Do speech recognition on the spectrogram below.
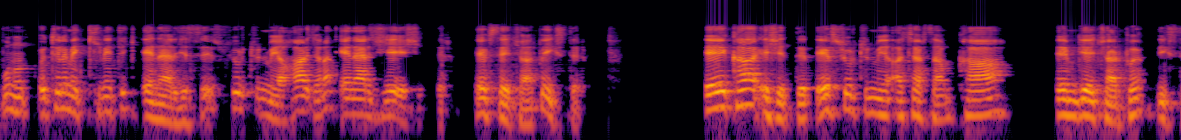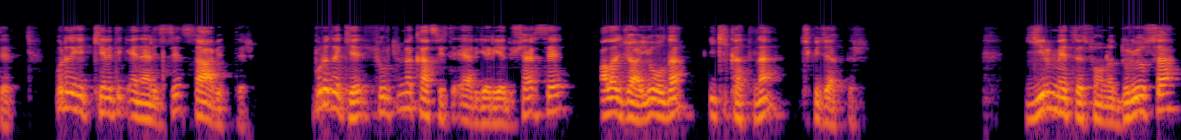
bunun öteleme kinetik enerjisi sürtünmeye harcanan enerjiye eşittir. Fs çarpı x'tir. EK eşittir. F sürtünmeyi açarsam K mg çarpı x'tir. Buradaki kinetik enerjisi sabittir. Buradaki sürtünme katsayısı eğer yarıya düşerse alacağı yolda iki katına çıkacaktır. 20 metre sonra duruyorsa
